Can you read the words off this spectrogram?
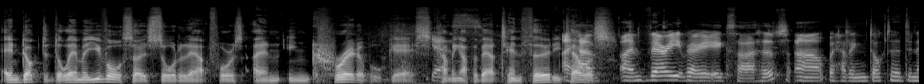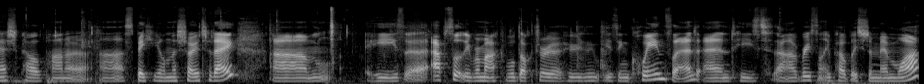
And Dr. Dilemma, you've also sorted out for us an incredible guest Yes. coming up about 10.30. Tell us. I'm very, very excited. Uh, we're having Dr. Dinesh Palipana uh, speaking on the show today. Um, he's an absolutely remarkable doctor who is in Queensland, and he's uh, recently published a memoir.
